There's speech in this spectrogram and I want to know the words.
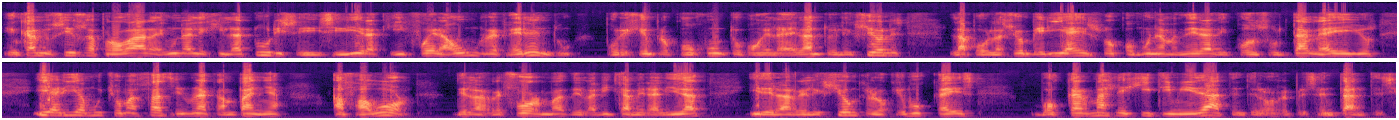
En cambio, si eso se aprobara en una legislatura y se decidiera que fuera un referéndum, por ejemplo, conjunto con el adelanto de elecciones, la población vería eso como una manera de consultarle a ellos y haría mucho más fácil una campaña a favor de la reforma, de la bicameralidad y de la reelección, que lo que busca es buscar más legitimidad entre los representantes.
